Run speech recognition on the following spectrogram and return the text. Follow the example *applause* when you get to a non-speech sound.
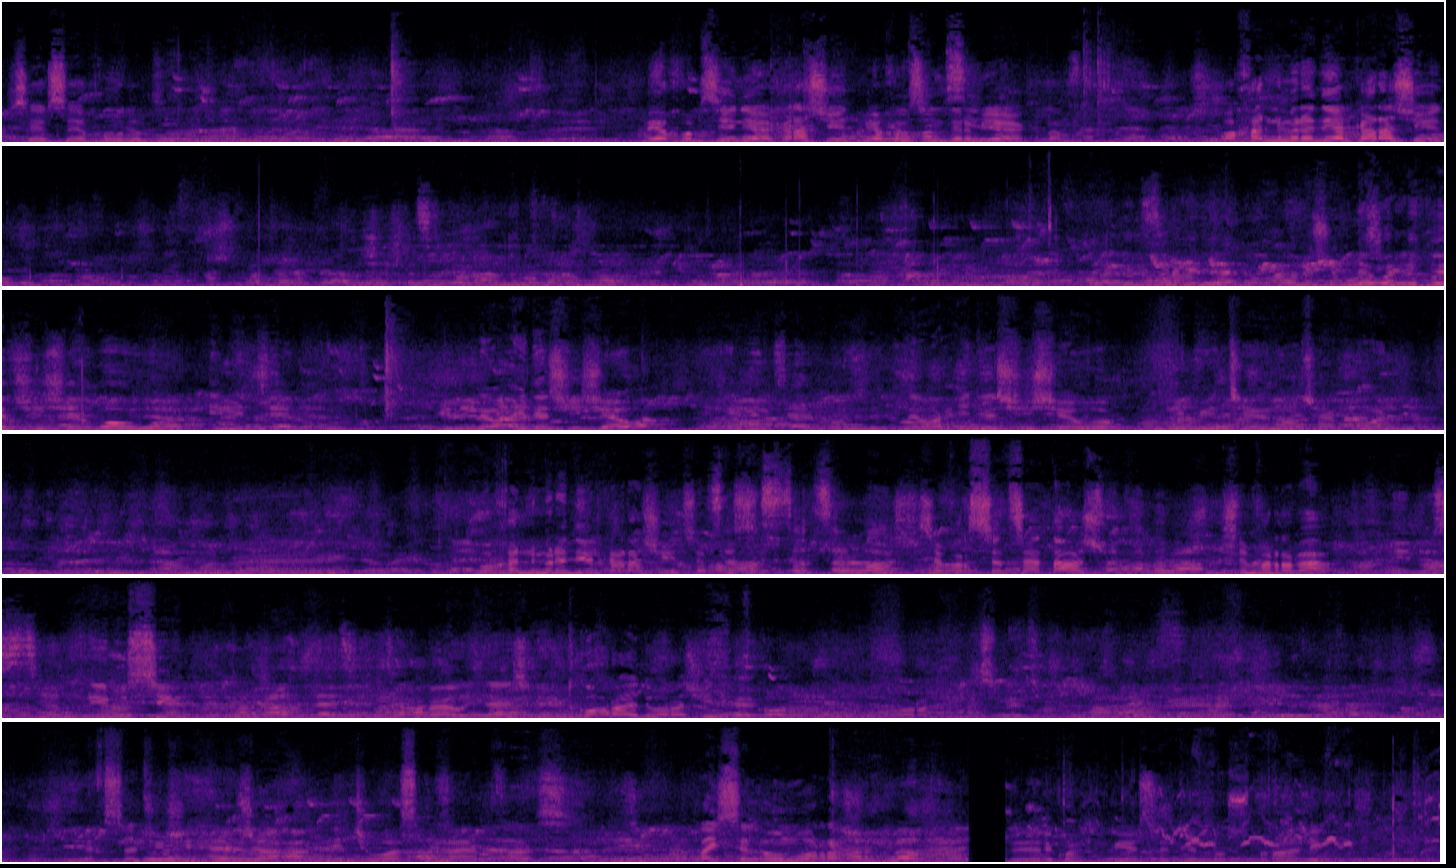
سير سير خذ خذ 150 ياك رشيد 150 درهم ياك لا واخا النمرة ديالك رشيد. لا واحد ديال شيشاوه وقيمتين لا واحد ديال شيشاوه لا واحد ديال شيشاوه في 200 عفوا واخا النمره ديالك رشيد 06 19 04 62 34 ذكور هادو رشيد كاين اللي خصها شي شي حاجة يتواصل مع الخاص الله يسهل الأمور رشيد بارك واحد البياسه ديال الاسترالي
